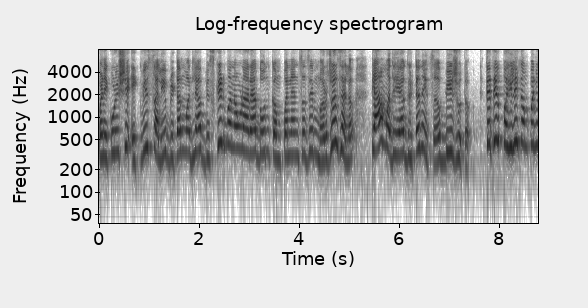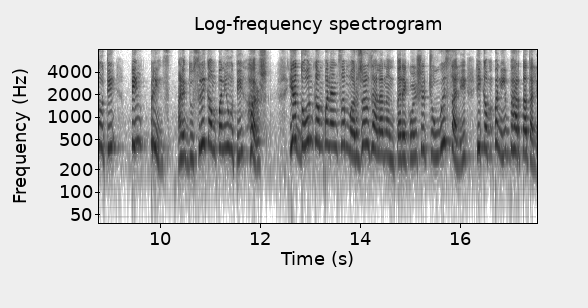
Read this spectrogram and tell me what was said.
पण एकोणीसशे एकवीस साली ब्रिटनमधल्या बिस्किट बनवणाऱ्या दोन कंपन्यांचं जे मर्जर झालं त्यामध्ये या घटनेचं बीज होतं. तेथील पहिली कंपनी होती पिंक प्रिन्स आणि दुसरी कंपनी होती हर्ष. या दोन कंपन्यांचं मर्जर झाल्यानंतर एकोणीसशे चोवीस साली ही कंपनी भारतात आली.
